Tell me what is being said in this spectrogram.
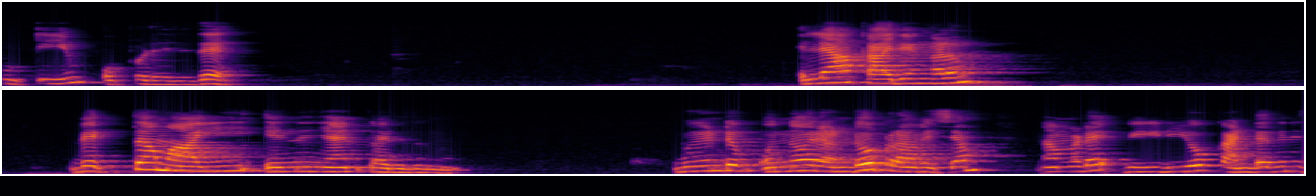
കുട്ടിയും ഒപ്പിടരുത്. എല്ലാ കാര്യങ്ങളും വ്യക്തമായി എന്ന് ഞാൻ കരുതുന്നു. വീണ്ടും ഒന്നോ രണ്ടോ പ്രാവശ്യം നമ്മുടെ വീഡിയോ കണ്ടതിന്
